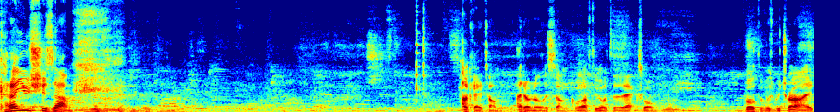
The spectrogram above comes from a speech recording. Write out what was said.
Can I use Shazam? okay, Tom. I don't know this song. We'll have to go to the next one. Both of us, we tried.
